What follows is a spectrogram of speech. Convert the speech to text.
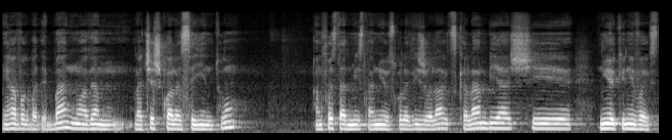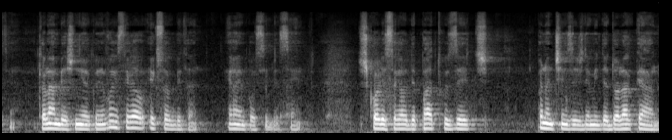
era vorba de bani, nu aveam la ce școală să intru. Am fost admis la New York School of Visual Arts, Columbia și New York University. Columbia și New York University erau exorbitanti. Era imposibil să intru. Școlile erau de 40, până în 50.000 de dolari pe an.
